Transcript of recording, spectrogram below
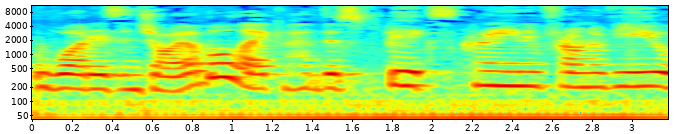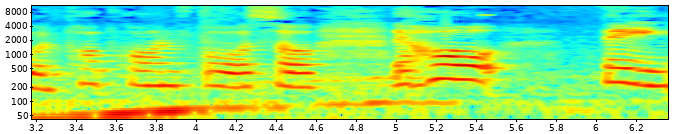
what is enjoyable. Like you have this big screen in front of you and popcorn, of course. So the whole thing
